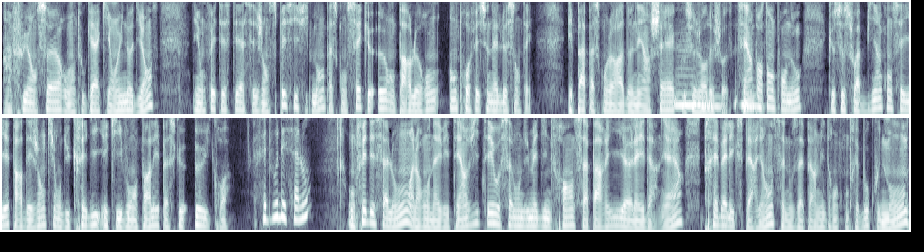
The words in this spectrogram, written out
influenceurs ou en tout cas qui ont une audience et on fait tester à ces gens spécifiquement parce qu'on sait que eux en parleront en professionnels de santé et pas parce qu'on leur a donné un chèque ou ce genre de mmh. choses. C'est mmh. important pour nous que ce soit bien conseillé par des gens qui ont du crédit et qui vont en parler parce que eux y croient. Faites-vous des salons? On fait des salons. Alors, on avait été invité au salon du Made in France à Paris euh, l'année dernière. Très belle expérience. Ça nous a permis de rencontrer beaucoup de monde.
